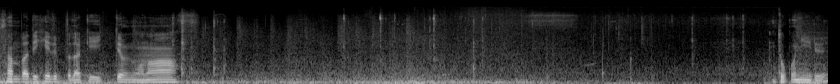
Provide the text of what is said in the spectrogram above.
サンバディヘルプだけ言ってもな。どこにいる？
